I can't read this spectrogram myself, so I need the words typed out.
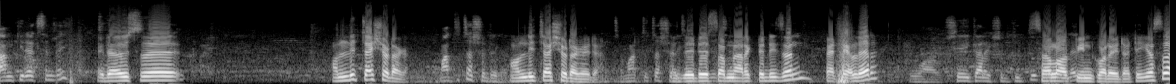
দাম কি রাখছেন ভাই? এটা হচ্ছে অনলি চারশো টাকা। মাত্র চারশো টাকা? অনলি চারশো টাকা এটা। আচ্ছা মাত্র চারশো টাকা। এটা হচ্ছে আপনার আরেকটা ডিজাইন প্যাটেলের সেই কালেকশন কিন্তু সালোয়ার পিন করে এটা ঠিক আছে?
